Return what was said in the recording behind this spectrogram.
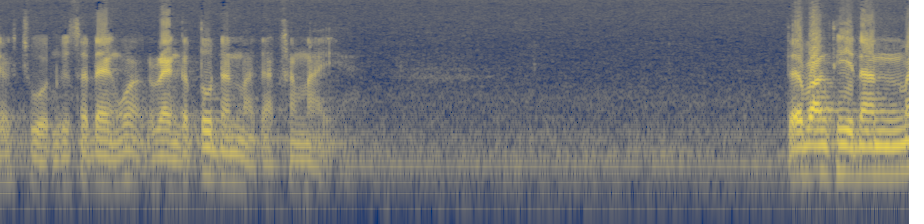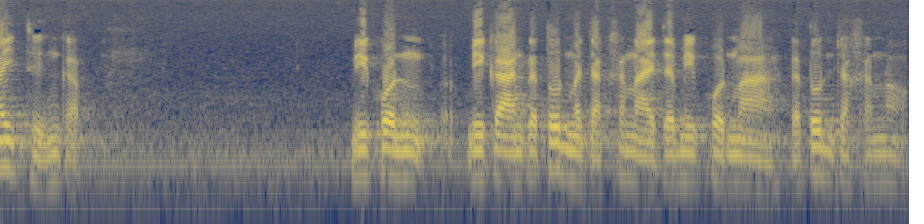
ชักชวนคือแสดงว่าแรงกระตุ้นนั้นมาจากข้างใน แต่บางทีนั้นไม่ถึงกับ มีคนมีการกระตุ้นมาจากข้างใน แต่มีคนมากระตุ้นจากข้างนอก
